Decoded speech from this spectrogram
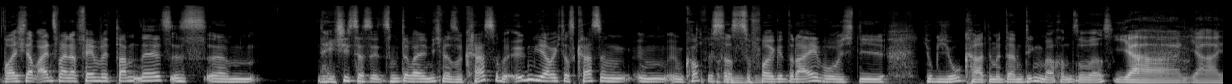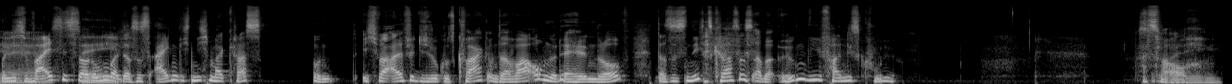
Boah, ich glaube, eins meiner Favorite Thumbnails ist, ähm, ich schieße das jetzt mittlerweile nicht mehr so krass, aber irgendwie habe ich das krass im, im, im Kopf, ist das zu Folge 3, wo ich die Yu-Gi-Oh! Karte mit deinem Ding mache und sowas. ja, ja, ja. und ich ja, weiß nicht warum, safe. weil das ist eigentlich nicht mal krass. Und ich war Alfred die Lukas Quark und da war auch nur der Helm drauf. Das ist nichts krasses, aber irgendwie fand ich es cool. Das war auch. Überlegen.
